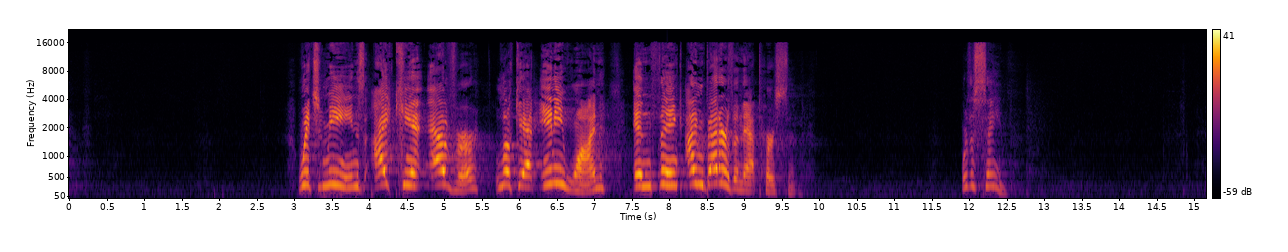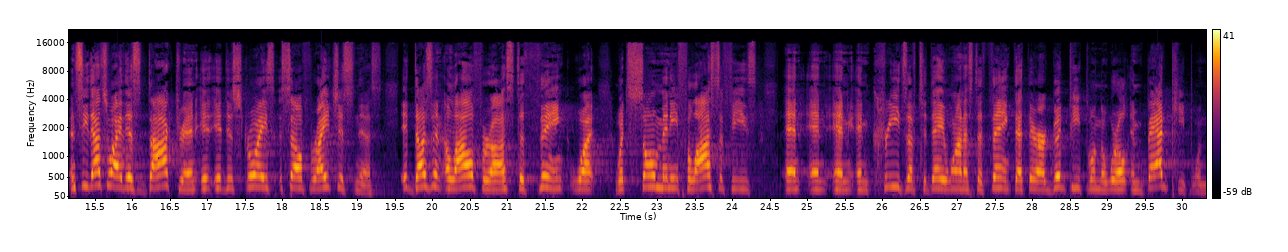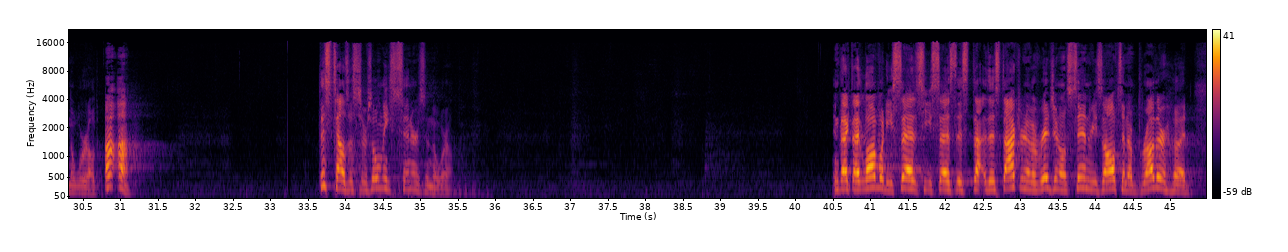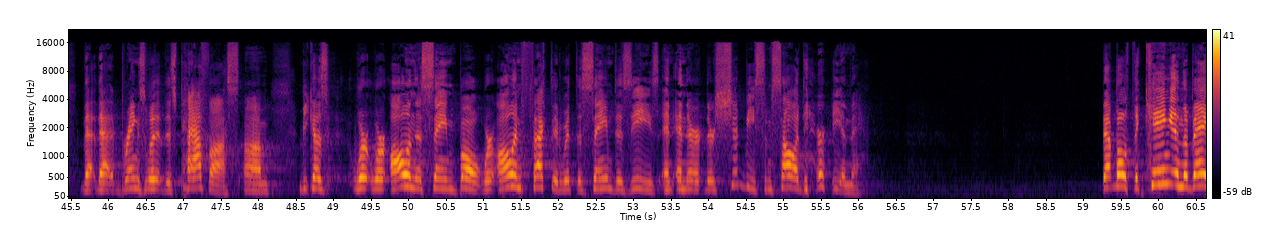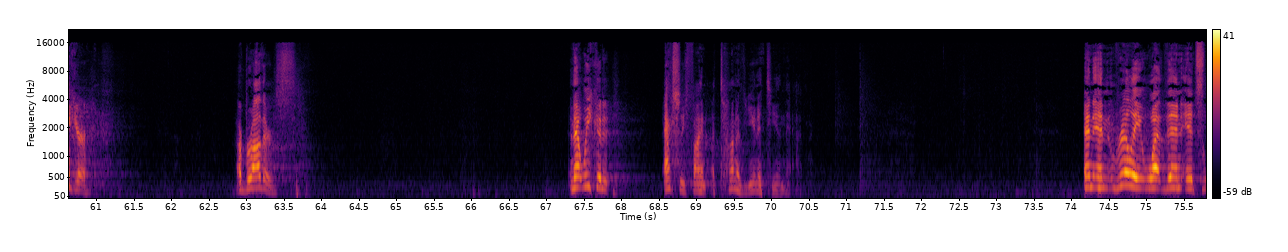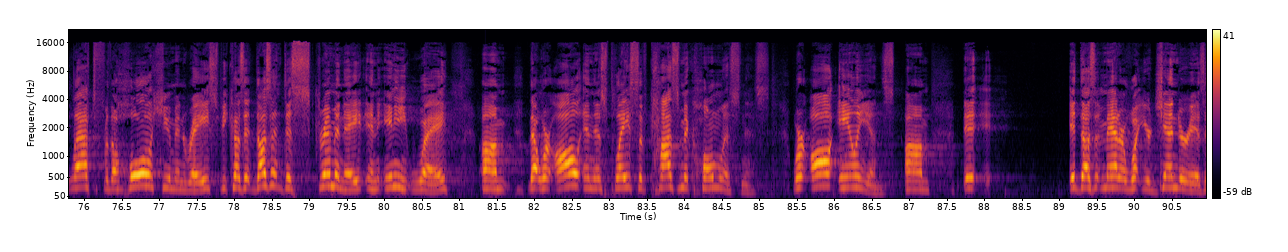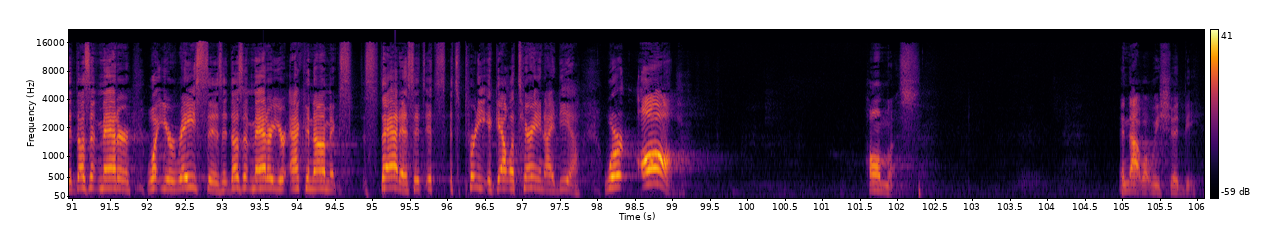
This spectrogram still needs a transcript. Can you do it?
Which means I can't ever look at anyone and think I'm better than that person. We're the same. And see, that's why this doctrine, it, it destroys self righteousness. It doesn't allow for us to think what, what so many philosophies and, and, and, and creeds of today want us to think that there are good people in the world and bad people in the world. Uh uh-uh. uh This tells us there's only sinners in the world. In fact, I love what he says. He says this, this doctrine of original sin results in a brotherhood that, that brings with it this pathos. Um, because we're, we're all in the same boat. We're all infected with the same disease, and, and there, there should be some solidarity in that. That both the king and the beggar are brothers. And that we could actually find a ton of unity in that. And, and really, what then it's left for the whole human race, because it doesn't discriminate in any way, um, that we're all in this place of cosmic homelessness. We're all aliens. Um, it, it doesn't matter what your gender is. It doesn't matter what your race is. It doesn't matter your economic status. It, it's, it's a pretty egalitarian idea. We're all homeless and not what we should be.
